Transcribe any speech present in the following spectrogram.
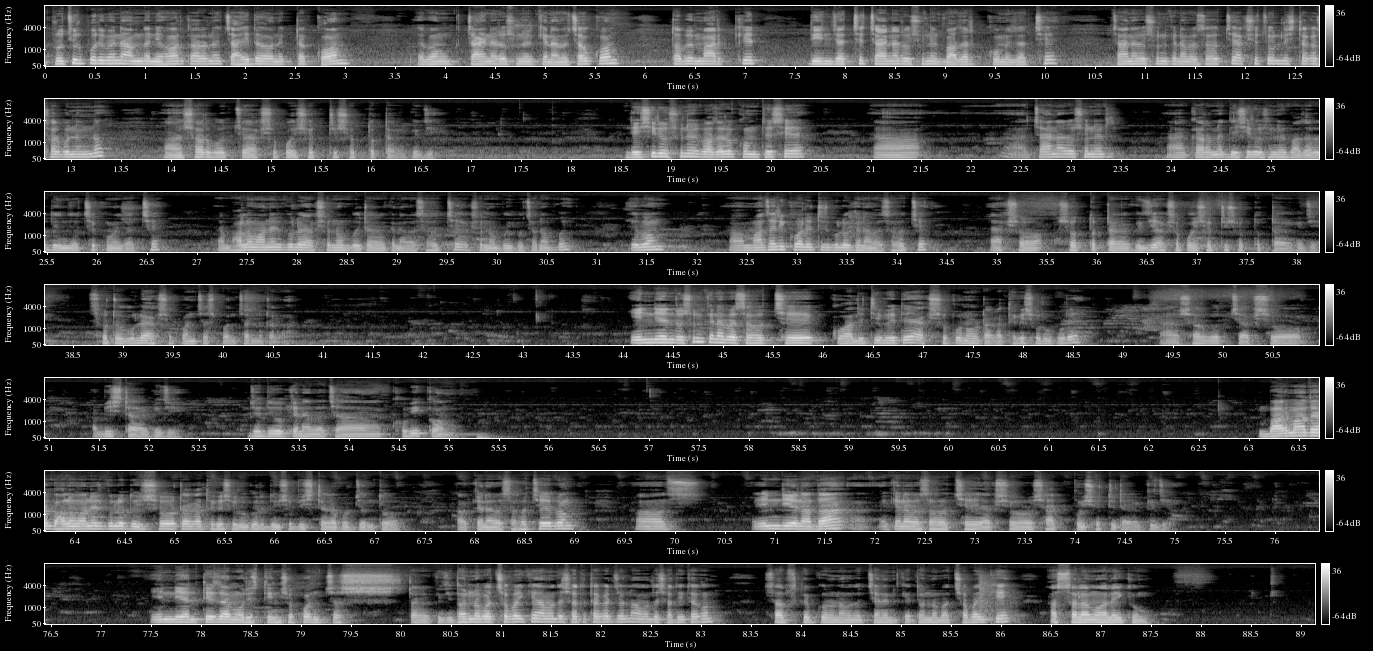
প্রচুর পরিমাণে আমদানি হওয়ার কারণে চাহিদা অনেকটা কম এবং চায়না রসুনের কেনাবেচাও কম। তবে মার্কেট দিন যাচ্ছে, চায়না রসুনের বাজার কমে যাচ্ছে। চায়না রসুন কেনাবেচা হচ্ছে একশো চল্লিশ টাকা সর্বনিম্ন সর্বোচ্চ একশো পঁয়ষট্টি, সত্তর টাকা কেজি। দেশি রসুনের বাজারও কমতেছে। চায়না রসুনের কারণে দেশি রসুনের বাজারও দিন যাচ্ছে, কমে যাচ্ছে। ভালো মানেরগুলো একশো নব্বই টাকা কেনা বেচা হচ্ছে, একশো নব্বই, পঁচানব্বই। এবং মাঝারি কোয়ালিটিরগুলো কেনা বেচা হচ্ছে, একশো সত্তর টাকা কেজি, একশো পঁয়ষট্টি, সত্তর টাকা কেজি। ছোটোগুলো একশো পঞ্চাশ, পঞ্চান্ন টাকা। ইন্ডিয়ান রসুন কেনা বেচা হচ্ছে কোয়ালিটি ভেদে একশো পনেরো টাকা থেকে শুরু করে সর্বোচ্চ একশো বিশ টাকা কেজি। যদিও কেনা বেচা খুবই কম। বার্মাদা ভালো মানেরগুলো দুইশো টাকা থেকে শুরু করে দুইশো বিশ টাকা পর্যন্ত কেনা বেচা হচ্ছে এবং ইন্ডিয়ান আদা কেনা বেচা হচ্ছে একশো ষাট পঁয়ষট্টি টাকা কেজি। ইন্ডিয়ান তেজা মরিচ তিনশো পঞ্চাশ টাকা কেজি। ধন্যবাদ সবাইকে আমাদের সাথে থাকার জন্য, আমাদের সাথেই থাকুন। সাবস্ক্রাইব করুন আমাদের চ্যানেলকে ধন্যবাদ সবাইকে। আসসালামু আলাইকুম।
